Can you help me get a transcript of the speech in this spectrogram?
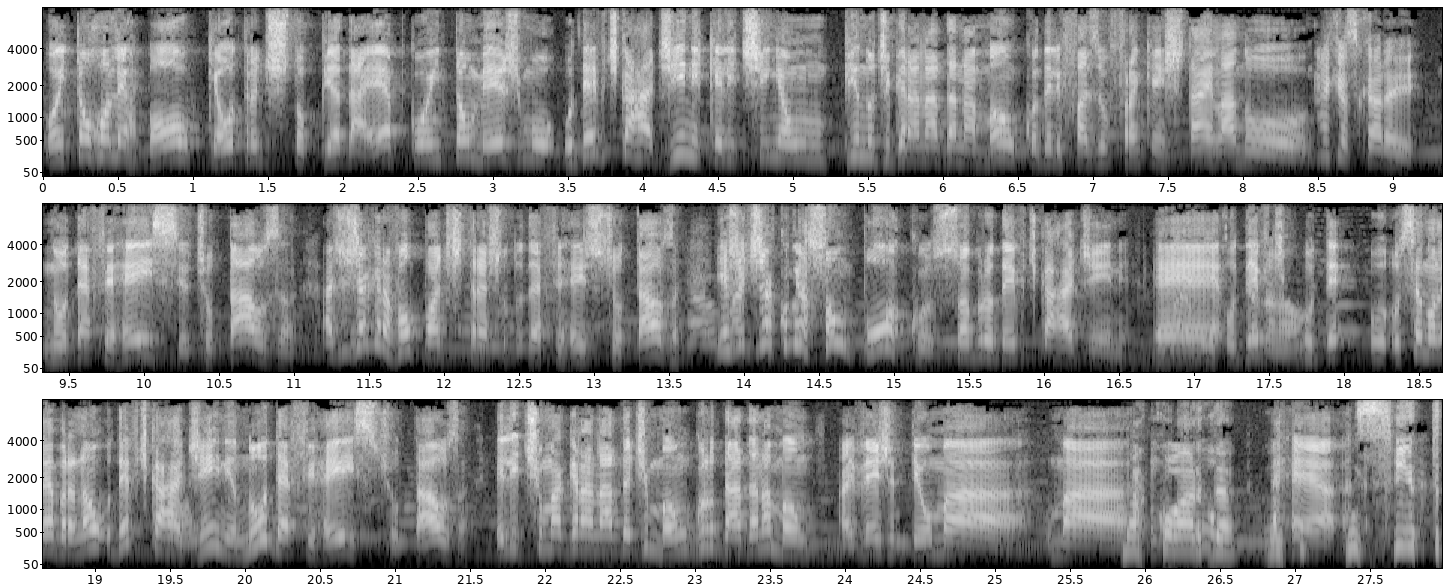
Ou então Rollerball, que é outra distopia da época, ou então mesmo o David Carradine, que ele tinha um pino de granada na mão quando ele fazia o Frankenstein lá no, Quem é que é esse cara aí? no Death Race 2000. A gente já gravou o podcast do Death Race 2000 e a gente já conversou um pouco sobre o David Carradine. É, Não, o David, não. o De- o- você não lembra não? O David Carradine no Death Race 2000, ele tinha uma granada de mão grudada na mão, ao invés de ter uma uma Uma um corda, cu. É, um cinto.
